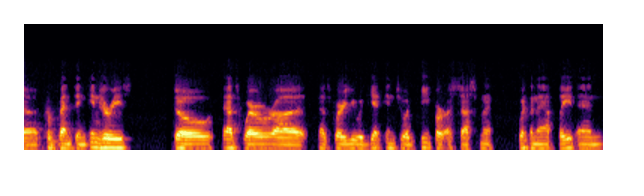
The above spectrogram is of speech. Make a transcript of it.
uh, preventing injuries. So that's where uh, that's where you would get into a deeper assessment with an athlete, and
